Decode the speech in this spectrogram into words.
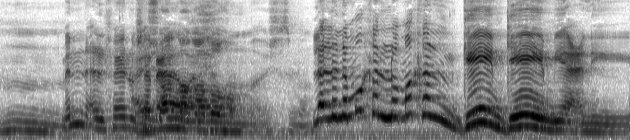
من يعني 2007 شلون ما قاضوهم شو اسمه؟ لا لأنه ما كان ما كان game game يعني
